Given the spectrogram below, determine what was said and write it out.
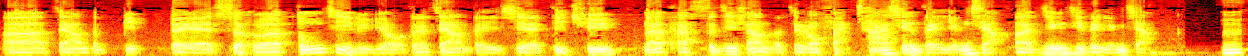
啊，这样的比对适合冬季旅游的这样的一些地区，那它实际上的这种反差性的影响啊，经济的影响。嗯，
